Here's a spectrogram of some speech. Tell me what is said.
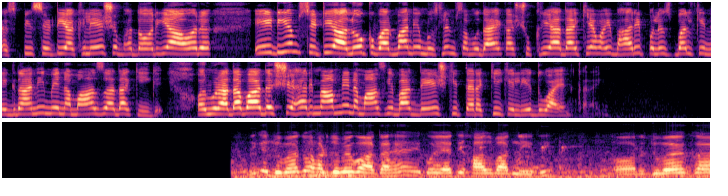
एसपी सिटी अखिलेश भदौरिया और एडीएम सिटी आलोक वर्मा ने मुस्लिम समुदाय का शुक्रिया अदा किया। वहीं भारी पुलिस बल की निगरानी में नमाज़ अदा की गई और मुरादाबाद शहर इमाम ने नमाज़ के बाद देश की तरक्की के लिए दुआएँ कराई। देखिए जुमा तो हर जुमे को आता है, कोई ऐसी ख़ास बात नहीं थी। और जुमे का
